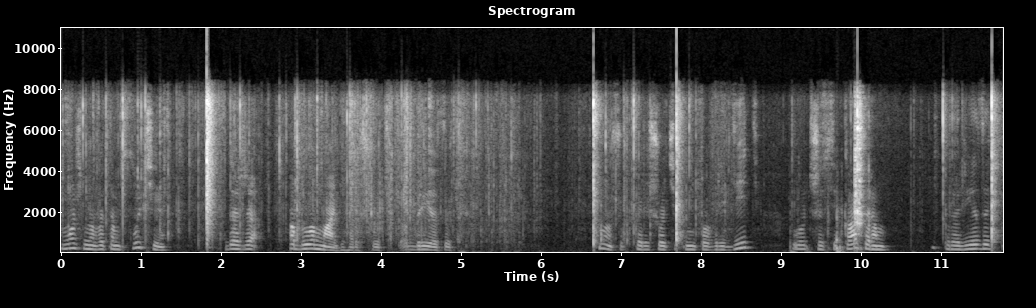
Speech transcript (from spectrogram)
Можно в этом случае даже обломать горшочек, обрезать. Ну, чтобы корешочек не повредить, лучше секатором прорезать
